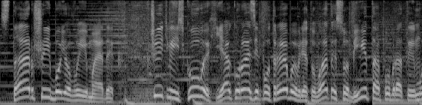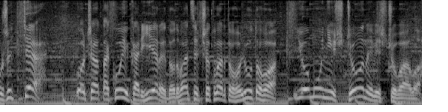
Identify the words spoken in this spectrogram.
старший бойовий медик. Вчить військових, як у разі потреби врятувати собі та побратиму життя. Хоча такої кар'єри до 24 лютого йому ніщо не відчувало.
